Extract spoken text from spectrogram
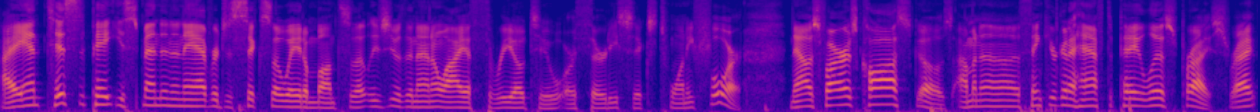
I anticipate you spending an average of 608 a month, so that leaves you with an NOI of 302 or 3624. Now, as far as cost goes, I'm gonna think you're gonna have to pay list price, right?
